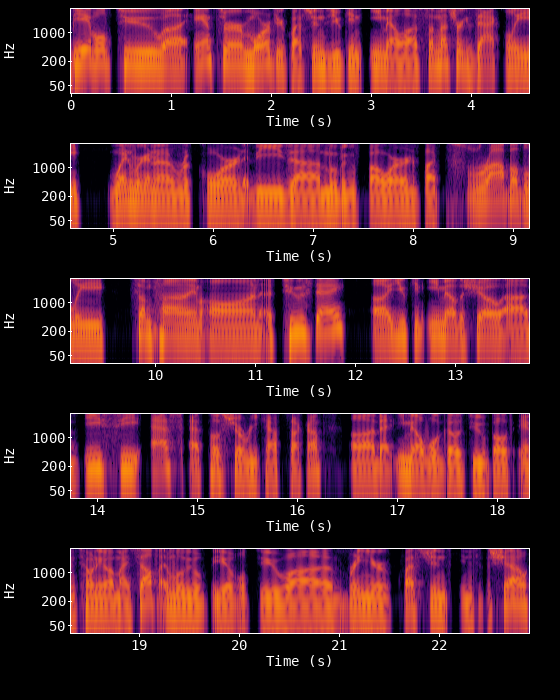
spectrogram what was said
be able to uh, answer more of your questions. You can email us. I'm not sure exactly when we're going to record these uh, moving forward, but probably sometime on a Tuesday. Uh, you can email the show uh, bcs at postshowrecaps.com. Uh, that email will go to both Antonio and myself, and we will be able to uh, bring your questions into the show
